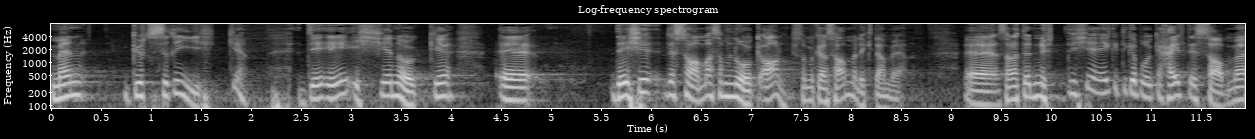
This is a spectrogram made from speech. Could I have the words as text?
Men Guds rike, det er ikke noe eh, Det er ikke det samme som noe annet som vi kan sammenligne med. Eh, sånn at Det nytter ikke egentlig å bruke helt de samme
